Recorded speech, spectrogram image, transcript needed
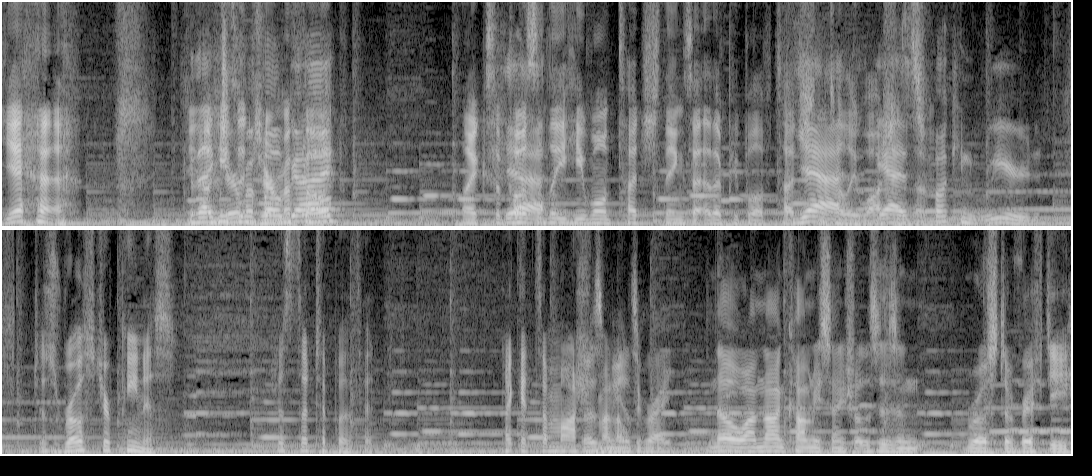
Yeah. You That know he's a germaphobe guy? Like supposedly he won't touch things that other people have touched Yeah, until he washes them. yeah, it's them. fucking weird. Just roast your penis. Just the tip of it. Like it's a Those marshmallow. meals are great. No, I'm not on Comedy Central. This isn't roast of Rifty.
